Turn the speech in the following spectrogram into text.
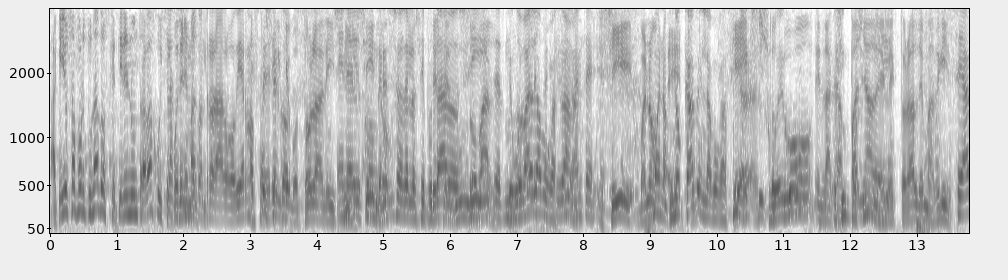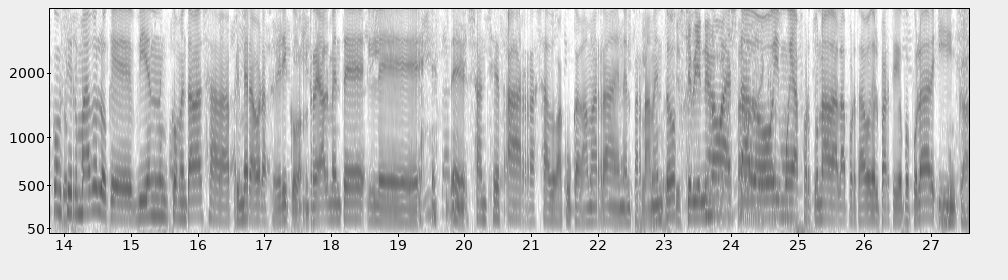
Aquellos afortunados que tienen un trabajo y se la pueden de emancipar. control al gobierno, Este es el que votó la ley en el sí, sí, ¿no? Congreso de los De Diputados, Edmundo sí, Val. de Edmundo Que Val, a la abogacía. efectivamente. Sí, bueno, Bueno, no tuvo- cabe en la abogacía, ¿Qué éxito su ego tuvo en la es campaña imposible. electoral de Madrid? Se ha confirmado lo que bien comentabas a primera hora, Federico. Realmente le- eh, Sánchez ha arrasado, a Cuca Gamarra en el Parlamento. Si es que viene no ha estado hoy muy afortunada la portavoz del Partido Popular y Nunca.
